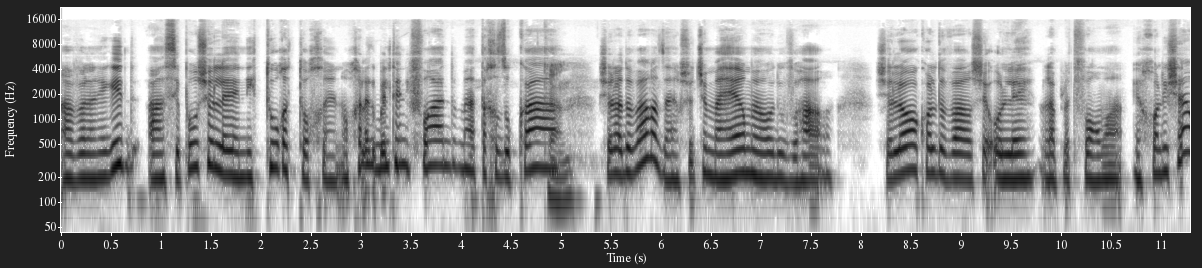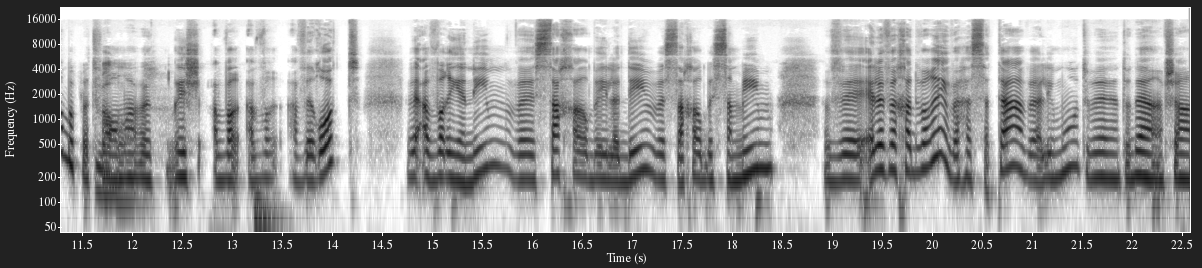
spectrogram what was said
אבל אני אגיד הסיפור של ניטור התוכן הוא חלק בלתי נפרד מהתחזוקה כן. של הדבר הזה אני חושבת שמהר מאוד הובהר שלא כל דבר שעולה לפלטפורמה יכול להישאר בפלטפורמה ויש עבר, עבר, עבירות ועבריינים וסחר בילדים וסחר בסמים ואלף ואחד דברים והסתה ואלימות ואתה יודע אפשר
